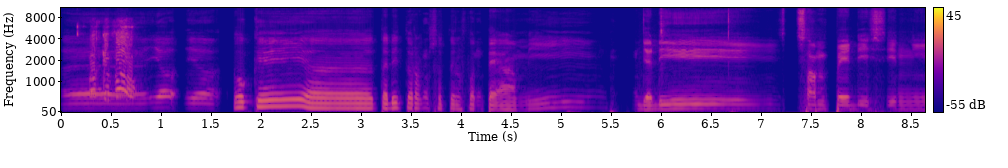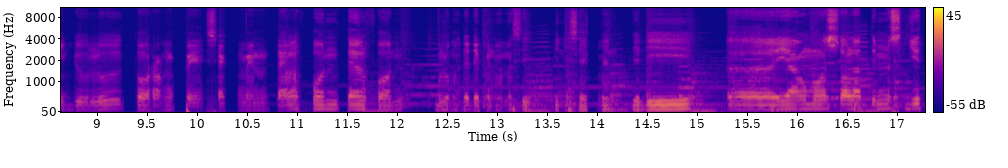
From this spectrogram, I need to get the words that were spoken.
Oke, Pau. Yuk, yuk. Oke, eh, tadi orang so telepon Teh Ami. Jadi sampai di sini dulu torang pe segmen telepon telepon. Belum ada DP nama sih ini segmen. Jadi eh, yang mau sholat di masjid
